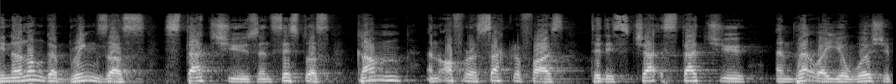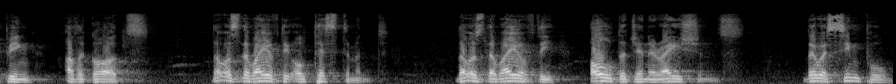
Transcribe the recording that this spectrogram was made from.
He no longer brings us statues and says to us, Come and offer a sacrifice to this statue, and that way you're worshipping other gods. That was the way of the Old Testament. That was the way of the older generations. They were simple,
